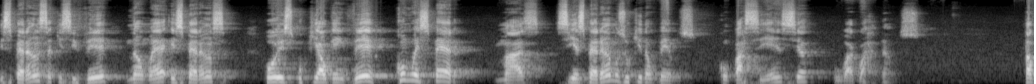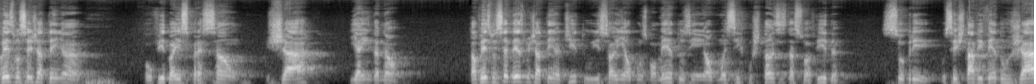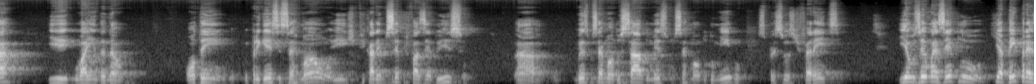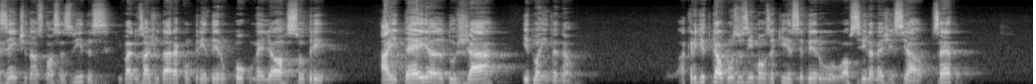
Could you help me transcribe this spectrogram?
Esperança que se vê não é esperança, pois o que alguém vê, como espera? Mas se esperamos o que não vemos, com paciência o aguardamos. Talvez você já tenha ouvido a expressão já e ainda não. Talvez você mesmo já tenha dito isso em alguns momentos e em algumas circunstâncias da sua vida, sobre você estar vivendo o já e o ainda não. Ontem eu preguei esse sermão e ficaremos sempre fazendo isso. Ah, mesmo sermão do sábado, mesmo sermão do domingo, expressões diferentes. E eu usei um exemplo que é bem presente nas nossas vidas, que vai nos ajudar a compreender um pouco melhor sobre a ideia do já e do ainda não. Acredito que alguns dos irmãos aqui receberam o auxílio emergencial, certo?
